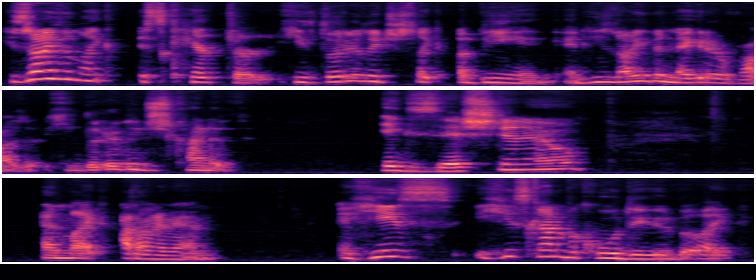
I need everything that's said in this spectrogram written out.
he's not even like his character. He's literally just like a being, and he's not even negative or positive. He literally just kind of exists, you know and like I don't know, man. He's he's kind of a cool dude, but like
